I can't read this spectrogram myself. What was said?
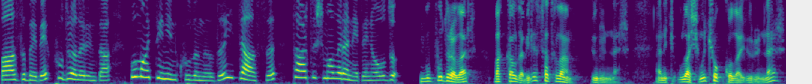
Bazı bebek pudralarında bu maddenin kullanıldığı iddiası tartışmalara neden oldu. Bu pudralar bakkalda bile satılan ürünler. Yani ulaşımı çok kolay ürünler.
